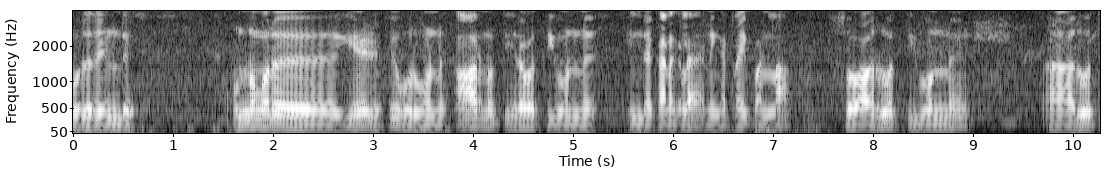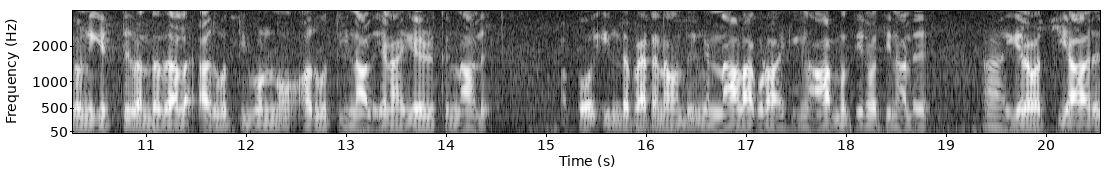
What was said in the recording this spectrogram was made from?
ஒரு ரெண்டு இன்னும் ஒரு ஏழுக்கு ஒரு ஒன்று ஆறுநூற்றி இருபத்தி ஒன்று இந்த கணக்கில் நீங்கள் ட்ரை பண்ணலாம். ஸோ அறுபத்தி ஒன்று அறுபத்தி ஒன்று எட்டு வந்ததால் அறுபத்தி ஒன்றும் அறுபத்தி நாலு ஏன்னா ஏழுக்கு நாலு. அப்போது இந்த பேட்டர்னை வந்து இங்கே நாலாக கூட ஆக்கிக்கலாம். அறுநூற்றி இருபத்தி நாலு இருபத்தி ஆறு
